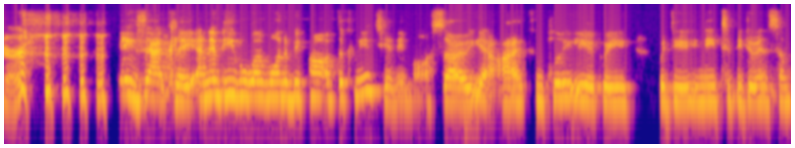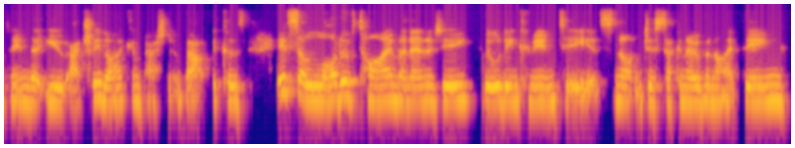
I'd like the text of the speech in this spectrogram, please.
sure. exactly. And then people won't want to be part of the community anymore. So, yeah, I completely agree with you. You need to be doing something that you actually like and passionate about because it's a lot of time and energy building community. It's not just like an overnight thing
